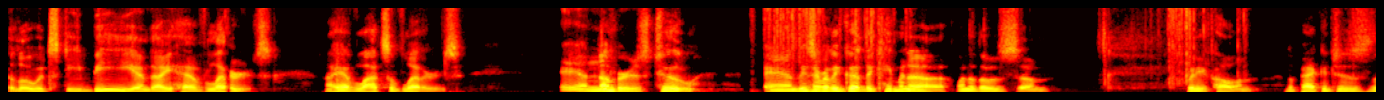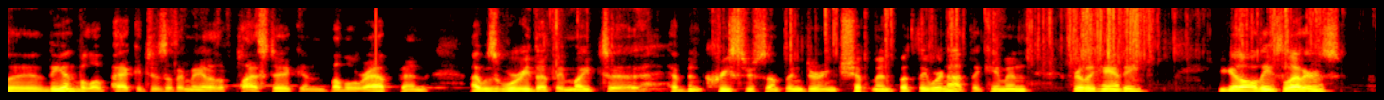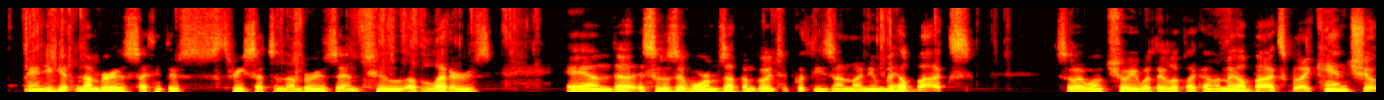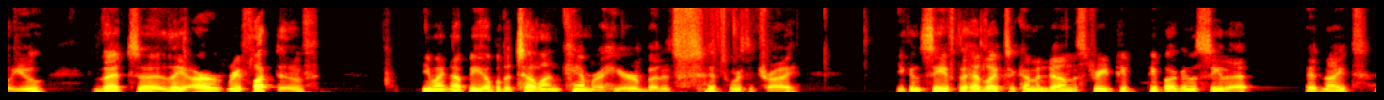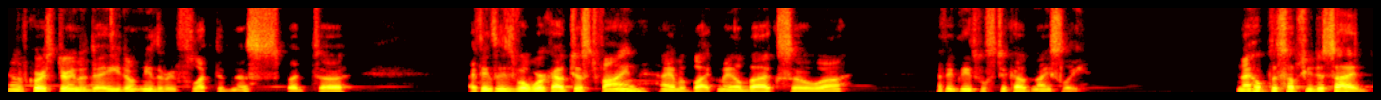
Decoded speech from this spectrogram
Hello, it's DB, and I have letters. I have lots of letters and numbers too. And these are really good. They came in a one of those um, what do you call them? The packages, the the envelope packages that are made out of plastic and bubble wrap. And I was worried that they might uh, have been creased or something during shipment, but they were not. They came in really handy. You get all these letters and you get numbers. I think there's three sets of numbers and two of letters. And uh, as soon as it warms up, I'm going to put these on my new mailbox. So I won't show you what they look like on the mailbox, but I can show you that uh, they are reflective. You might not be able to tell on camera here, but it's it's worth a try. You can see if the headlights are coming down the street. Pe people are going to see that at night. And of course, during the day, you don't need the reflectiveness, but uh, I think these will work out just fine. I have a black mailbox, so uh, I think these will stick out nicely. And I hope this helps you decide.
